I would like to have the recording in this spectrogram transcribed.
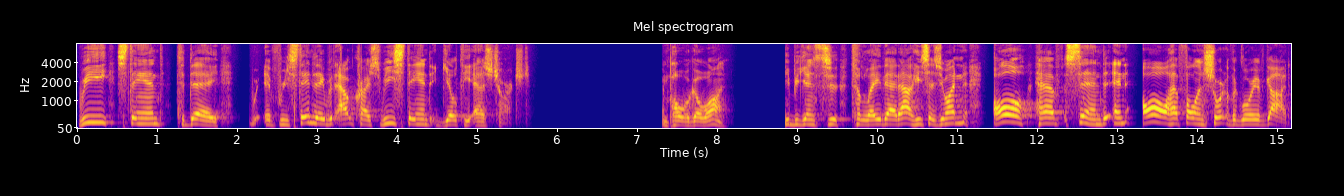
We stand today, if we stand today without Christ, we stand guilty as charged. And Paul will go on. He begins to, to lay that out. He says, You all have sinned and all have fallen short of the glory of God.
